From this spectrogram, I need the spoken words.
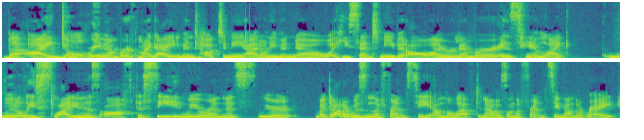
But I don't remember if my guy even talked to me. I don't even know what he said to me. But all I remember is him like literally sliding us off the seat and we were on this we were my daughter was in the front seat on the left and I was on the front seat on the right.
